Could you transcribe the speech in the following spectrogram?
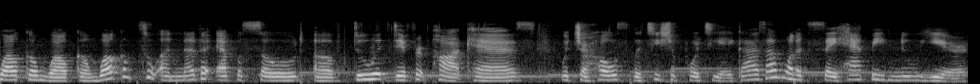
welcome, welcome. Welcome to another episode of Do It Different podcast with your host, Latisha Portier. Guys, I wanted to say Happy New Year.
